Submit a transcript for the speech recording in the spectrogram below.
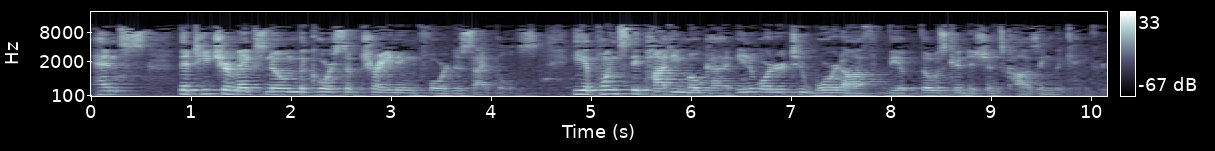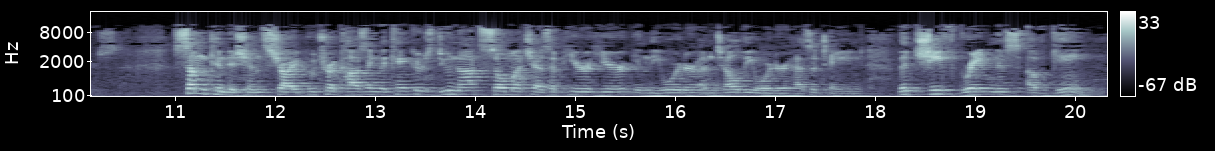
Hence, the teacher makes known the course of training for disciples. He appoints the patimokkha in order to ward off the, those conditions causing the cankers. Some conditions, Shariputra, causing the cankers, do not so much as appear here in the order until the order has attained the chief greatness of gain.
